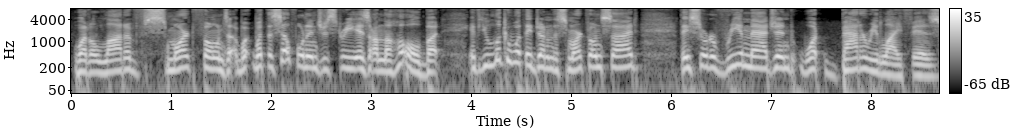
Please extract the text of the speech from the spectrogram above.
what a lot of smartphones, what, the cell phone industry is on the whole. But if you look at what they've done on the smartphone side, they sort of reimagined what battery life is,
